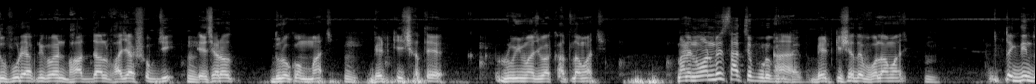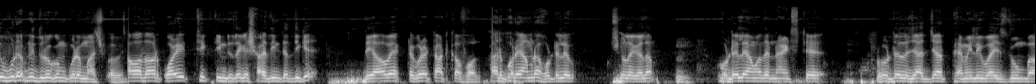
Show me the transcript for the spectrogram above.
দুপুরে আপনি পাবেন ভাত ডাল ভাজা সবজি। এছাড়াও দু রকম মাছ। ভেটকির সাথে রুই মাছ বা কাতলা মাছ। মানে নন ভেজ থাকছে পুরো হ্যাঁ ভেটকির সাথে ভোলা মাছ। প্রত্যেক দিন দুপুরে আপনি দু রকম করে মাছ পাবেন। খাওয়া দাওয়ার পরে ঠিক তিনটে থেকে সাড়ে তিনটের দিকে দেওয়া হবে একটা করে টাটকা ফল। তারপরে আমরা হোটেলে চলে গেলাম। হোটেলে আমাদের নাইট স্টে হোটেলে যার যার ফ্যামিলি ওয়াইজ রুম বা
